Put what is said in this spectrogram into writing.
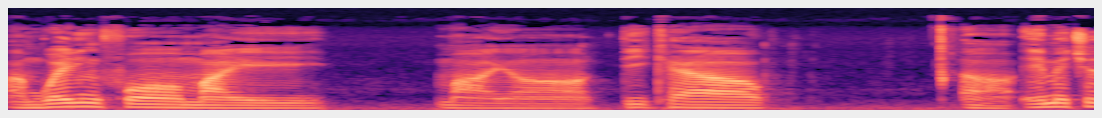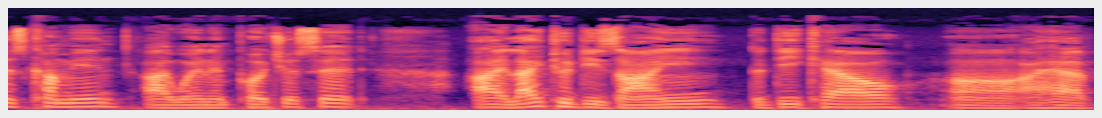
I'm waiting for my my uh, decal uh, images come in, I went and purchased it. I like to design the decal. Uh, I have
